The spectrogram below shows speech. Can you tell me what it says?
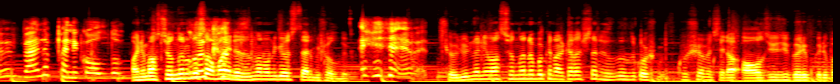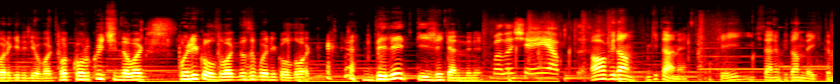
Evet ben de panik oldum. Animasyonları nasıl Ulan ama en azından onu göstermiş olduk. Köylünün animasyonlarına bakın arkadaşlar hızlı hızlı koş koşuyor mesela ağzı yüzü garip garip hareket ediyor bak. Bak korku içinde bak. Panik oldu bak nasıl panik oldu bak. Deli etti iyice kendini. Bana şey yaptı. Aa fidan iki tane. Okey iki tane fidan da ektim.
